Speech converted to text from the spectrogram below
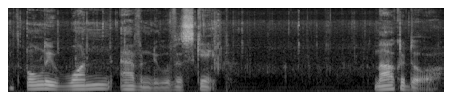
with only one avenue of escape. Malcador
